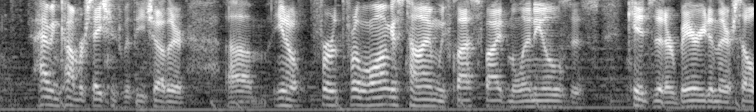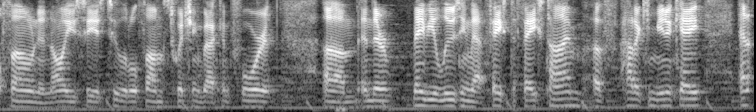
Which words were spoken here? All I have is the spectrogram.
know having conversations with each other. Um, you know, for for the longest time, we've classified millennials as kids that are buried in their cell phone, and all you see is two little thumbs twitching back and forth, um, and they're maybe losing that face-to-face time of how to communicate. And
